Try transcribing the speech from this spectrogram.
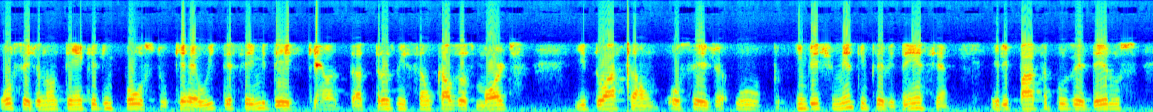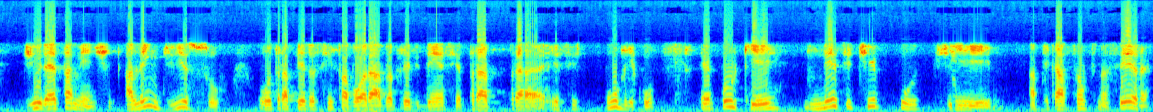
Ou seja, não tem aquele imposto, que é o ITCMD, que é a, a transmissão causas mortes e doação. Ou seja, o investimento em previdência, ele passa para os herdeiros diretamente. Além disso, outra perda assim, favorável à previdência para esse público é porque nesse tipo de aplicação financeira,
